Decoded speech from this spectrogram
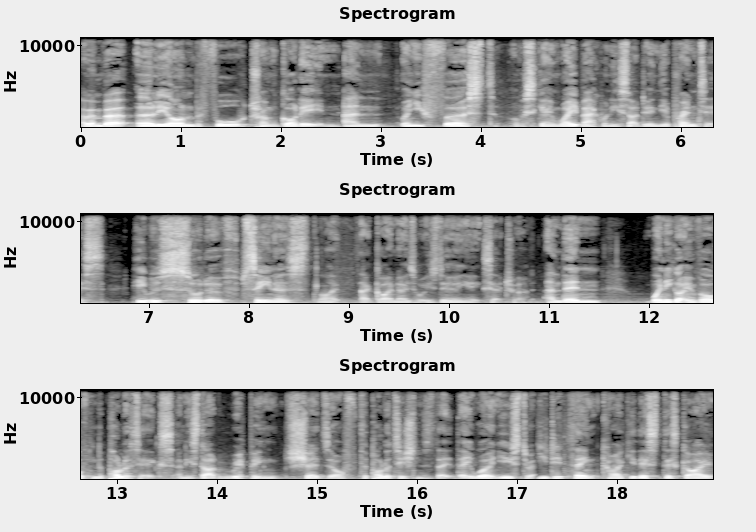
I remember early on before Trump got in, and when you first, obviously going way back when he started doing The Apprentice, he was sort of seen as like that guy knows what he's doing, etc. And then when he got involved in the politics and he started ripping sheds off the politicians, they, they weren't used to it. You did think, crikey, this this guy,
